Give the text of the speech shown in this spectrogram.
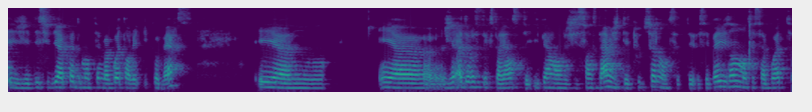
Et j'ai décidé après de monter ma boîte dans le e-commerce. Et, euh, et euh, j'ai adoré cette expérience, c'était hyper enrichissant, etc. Mais j'étais toute seule, donc c'est pas évident de monter sa boîte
